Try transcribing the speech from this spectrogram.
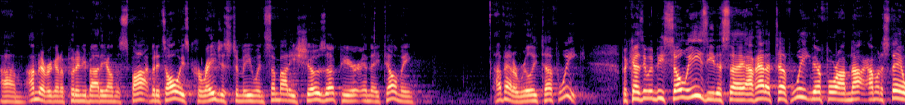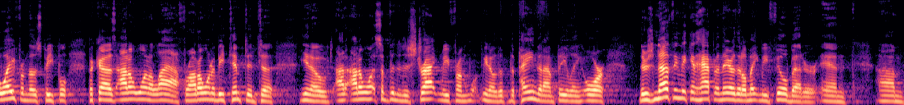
Um, I'm never going to put anybody on the spot, but it's always courageous to me when somebody shows up here and they tell me, I've had a really tough week. Because it would be so easy to say, I've had a tough week, therefore I'm not, I'm going to stay away from those people because I don't want to laugh or I don't want to be tempted to, you know, I, I don't want something to distract me from, you know, the, the, pain that I'm feeling or there's nothing that can happen there that'll make me feel better. And um,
